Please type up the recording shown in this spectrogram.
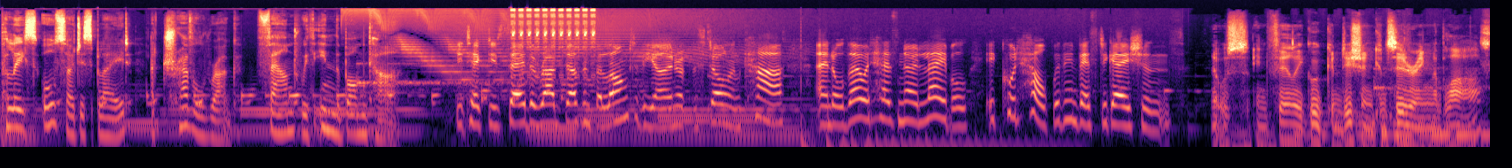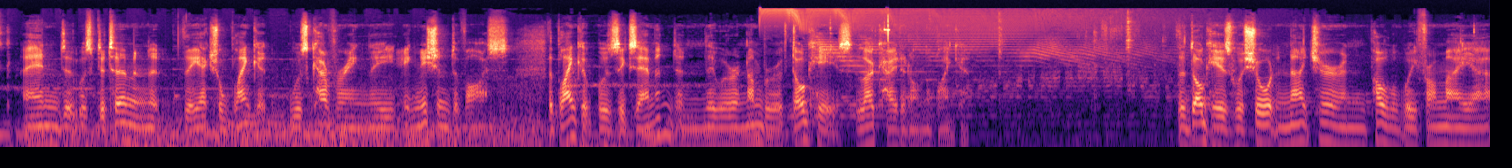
Police also displayed a travel rug found within the bomb car. Detectives say the rug doesn't belong to the owner of the stolen car, and although it has no label, it could help with investigations. It was in fairly good condition considering the blast, and it was determined that the actual blanket was covering the ignition device. The blanket was examined, and there were a number of dog hairs located on the blanket. The dog hairs were short in nature and probably from a uh,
